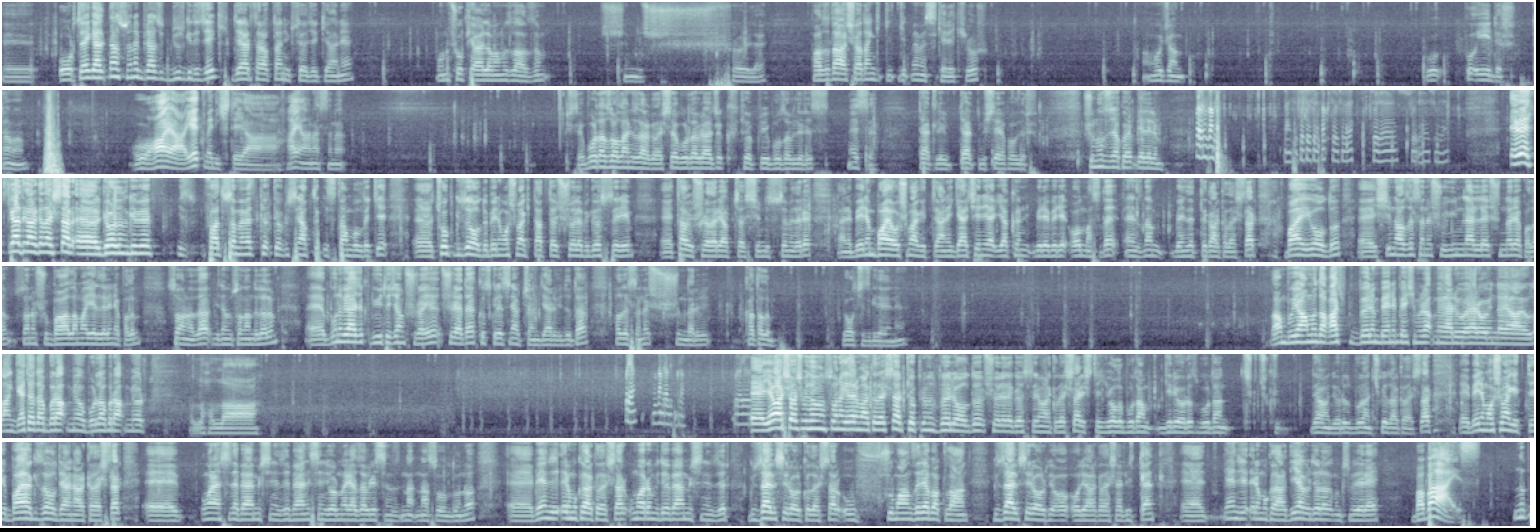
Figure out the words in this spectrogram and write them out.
Ee, ortaya geldikten sonra birazcık düz gidecek. Diğer taraftan yükselecek yani. Onu çok iyi ayarlamamız lazım. Şimdi şöyle. Fazla daha aşağıdan gi- gitmemesi gerekiyor. Tamam, hocam. Bu bu iyidir. Tamam. Oha ya yetmedi işte ya. Hay anasını. İşte burada zorlanacağız arkadaşlar. Burada birazcık köprüyü bozabiliriz. Neyse. Dertli, dertli bir şeyler yapabilir. Şunu hızlıca koyup gelelim. Evet geldik arkadaşlar. Ee, gördüğünüz gibi Fatih Sultan Mehmet Kö- Köprüsü'nü yaptık İstanbul'daki. Ee, çok güzel oldu. Benim hoşuma gitti. Hatta şöyle bir göstereyim. Ee, tabii şuraları yapacağız şimdi süslemeleri. Yani benim bayağı hoşuma gitti. Yani gerçeğine ya- yakın birebir olmasa da en azından benzettik arkadaşlar. Bayağı iyi oldu. Ee, şimdi hazırsanız şu yünlerle şunları yapalım. Sonra şu bağlama yerlerini yapalım. Sonra da videomu sonlandıralım. Ee, bunu birazcık büyüteceğim şurayı. Şuraya da kız kulesini yapacağım diğer videoda. Hazırsanız şunları katalım. Yol çizgilerini. Lan bu yağmur da kaç bölüm beni peşimi bırakmıyor her, her oyunda ya. Ulan GTA'da bırakmıyor, burada bırakmıyor. Allah Allah. Ee, yavaş yavaş videonun sonuna gelelim arkadaşlar. Köprümüz böyle oldu. Şöyle de göstereyim arkadaşlar. İşte yolu buradan giriyoruz. Buradan çık çık devam ediyoruz. Buradan çıkıyoruz arkadaşlar. Ee, benim hoşuma gitti. Baya güzel oldu yani arkadaşlar. Ee, umarım siz de beğenmişsinizdir. Beğendiyseniz yorumlara yazabilirsiniz na- nasıl olduğunu. Ee, benim dediklerim bu kadar arkadaşlar. Umarım videoyu beğenmişsinizdir. Güzel bir seri oldu arkadaşlar. Uf şu manzaraya bak lan. Güzel bir seri ol- oluyor arkadaşlar cidden. Ee, benim dediklerim bu kadar. Diğer videolarda görüşmek üzere. Bye bye. Noob.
